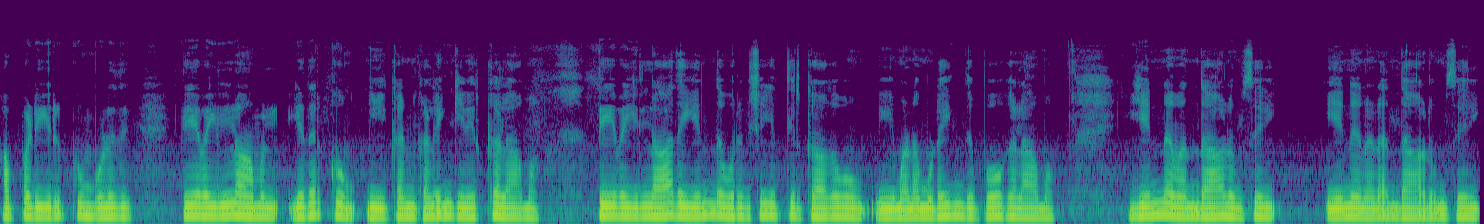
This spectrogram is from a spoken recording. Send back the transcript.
அப்படி இருக்கும் பொழுது தேவையில்லாமல் எதற்கும் நீ கண் கலங்கி நிற்கலாமா? தேவையில்லாத எந்த ஒரு விஷயத்திற்காகவும் நீ மனமுடைந்து போகலாமா? என்ன வந்தாலும் சரி என்ன நடந்தாலும் சரி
